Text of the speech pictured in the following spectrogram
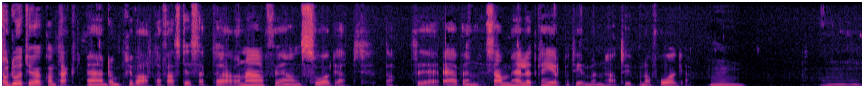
och då tog jag kontakt med de privata fastighetsaktörerna för jag ansåg att, att eh, även samhället kan hjälpa till med den här typen av fråga. Mm. Mm.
